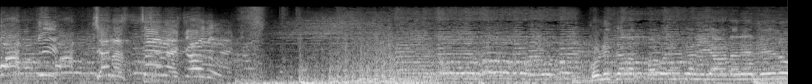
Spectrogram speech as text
పార్టీ జనసేనే కాదు! కొణిదల పవన్ కళ్యాణ్ అనే నేను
